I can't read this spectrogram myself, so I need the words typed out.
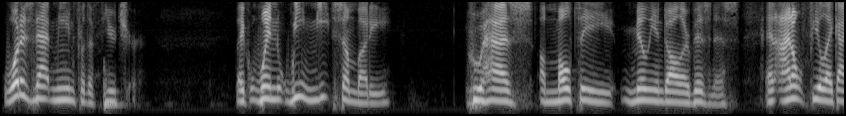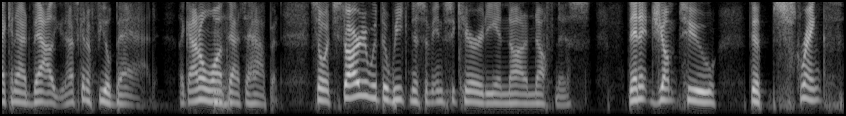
What does that mean for the future? Like, when we meet somebody who has a multi million dollar business and I don't feel like I can add value, that's going to feel bad. Like, I don't want hmm. that to happen. So it started with the weakness of insecurity and not enoughness. Then it jumped to the strength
